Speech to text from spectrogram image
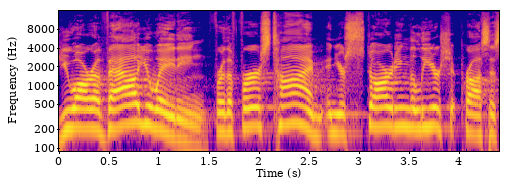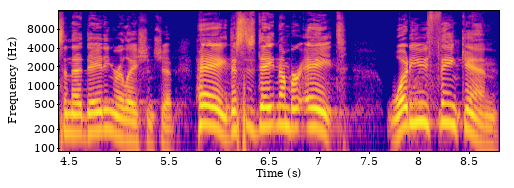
You are evaluating for the first time and you're starting the leadership process in that dating relationship. Hey, this is date number eight. What are you thinking?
